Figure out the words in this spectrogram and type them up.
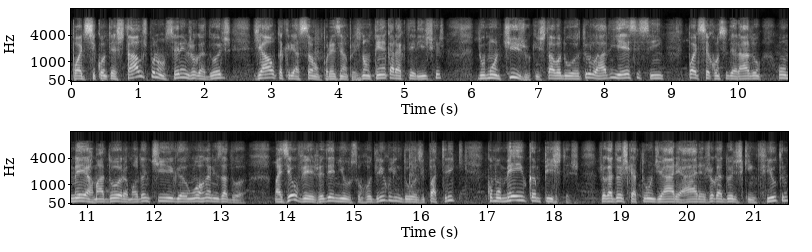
Pode-se contestá-los por não serem jogadores de alta criação, por exemplo, eles não têm as características do Montijo, que estava do outro lado, e esse sim pode ser considerado um meio armador, a moda antiga, um organizador. Mas eu vejo Edenilson, Rodrigo Lindoso e Patrick como meio-campistas, jogadores que atuam de área a área, jogadores que infiltram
